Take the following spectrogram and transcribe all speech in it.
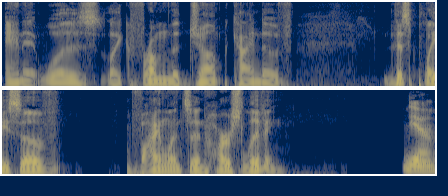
and it was like from the jump kind of this place of violence and harsh living. Yeah.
